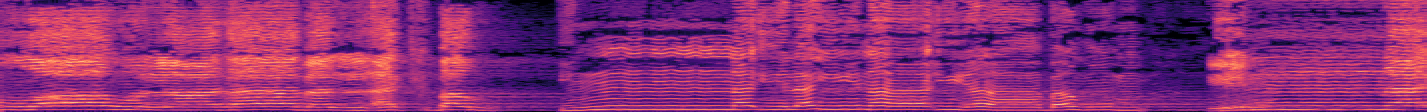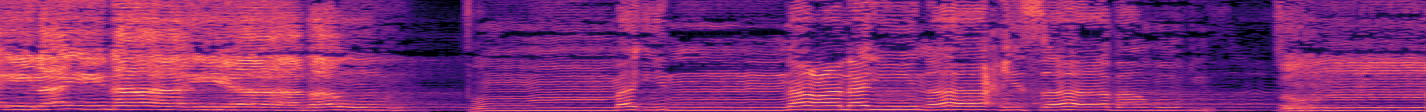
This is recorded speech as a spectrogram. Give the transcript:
الله العذاب الأكبر. إن إلينا إيابهم. إن إلينا إيابهم. ثم إن علينا حسابهم ثم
